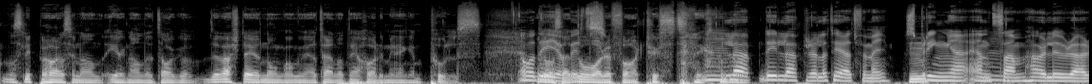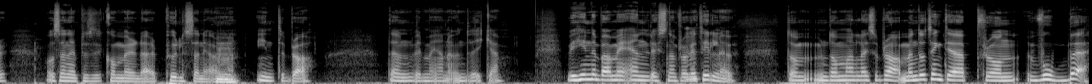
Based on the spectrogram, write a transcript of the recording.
man slipper höra sina an- egna andetag. Och Det värsta är någon gång när jag tränat när jag hörde min egen puls. Åh, det då, är här, jobbigt. då var det för tyst. Liksom. Mm, löp, det är löprelaterat för mig. Mm. Springa ensam, hörlurar och sen helt plötsligt kommer det där pulsen i öronen. Mm. Inte bra. Den vill man gärna undvika. Vi hinner bara med en lyssnarfråga Mm. till nu. De, de alla är så bra. Men då tänkte jag från Vobbe.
